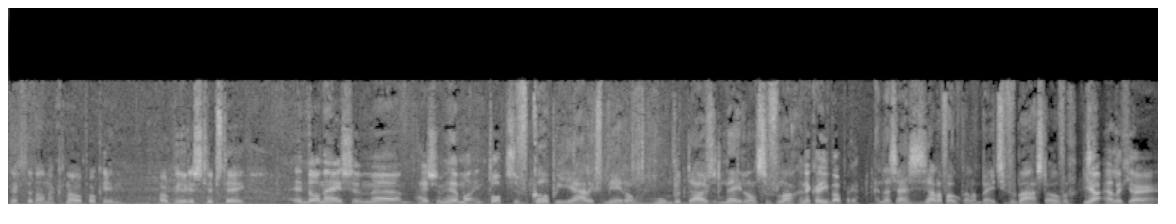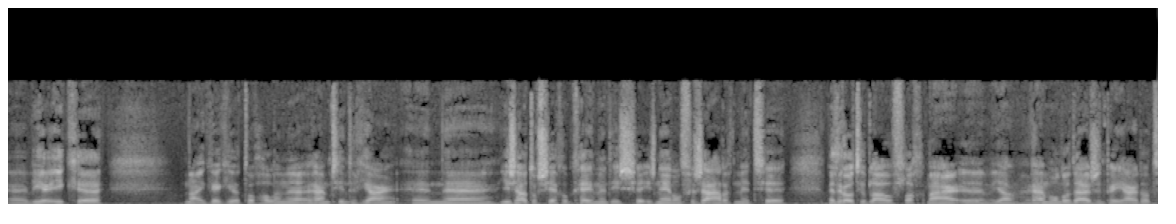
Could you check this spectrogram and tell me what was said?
Leg er dan een knoop ook in, ook weer een slipsteek. En dan hij is, hem, uh, hij is hem helemaal in top. Ze verkopen jaarlijks meer dan 100.000 Nederlandse vlaggen. En dan kan hij wapperen. En daar zijn ze zelf ook wel een beetje verbaasd over. Ja, elk jaar uh, weer. Ik... Uh, nou, ik werk hier toch al een uh, ruim 20 jaar. En uh, je zou toch zeggen, op een gegeven moment is, is Nederland verzadigd met, met rood-blauwe vlag. Maar ja, ruim 100.000 per jaar, dat,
